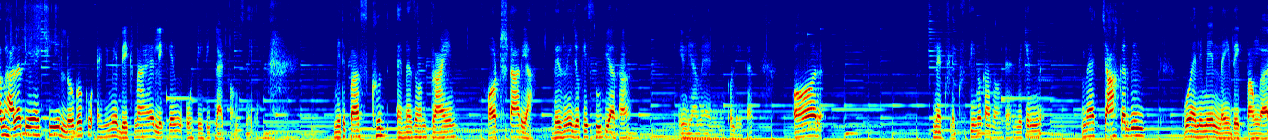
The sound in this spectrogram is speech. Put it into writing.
अब हालत ये है कि लोगों को एनिमे देखना है, लेकिन ओ टी टी प्लेटफॉर्म्स नहीं है। मेरे पास खुद अमेजोन प्राइम हॉटस्टार या डिज्नी जो कि सू किया था इंडिया में एनिमे को लेकर, और नेटफ्लिक्स तीनों का अकाउंट है, लेकिन मैं चाह कर भी वो एनिमे नहीं देख पाऊँगा,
